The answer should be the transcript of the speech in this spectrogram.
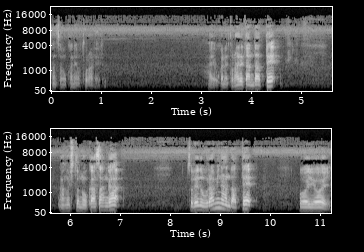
散々お金を取られる。はいお金取られたんだってあの人のお母さんがそれの恨みなんだっておいおい。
